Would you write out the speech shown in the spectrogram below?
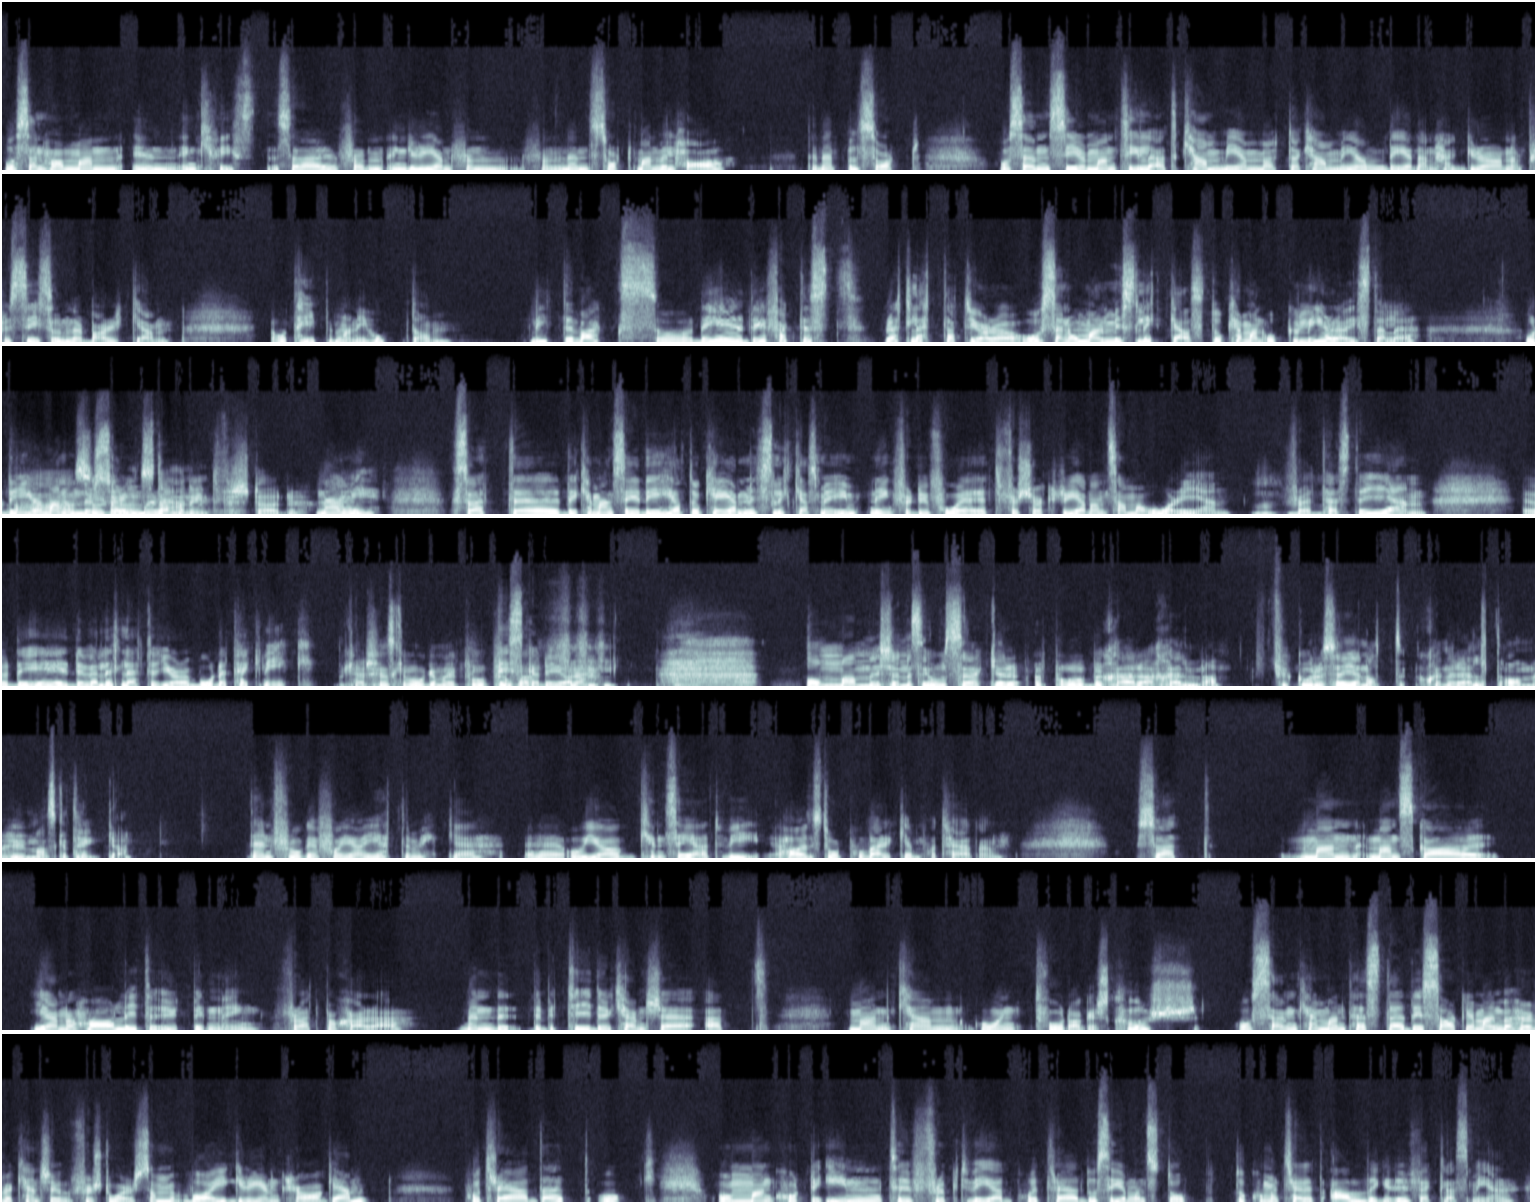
och sen har man en, en kvist sådär, från en gren från, från den sort man vill ha, den äppelsort. Och sen ser man till att kammium möter kammium, det är den här gröna precis under barken. Och tejpar man ihop dem. Lite vax och det är, det är faktiskt rätt lätt att göra. Och sen om man misslyckas, då kan man okulera istället. Och det gör man Ah, under så sommaren. grundstammen är inte förstörd? Nej, så att eh, det kan man säga, det är helt okej att misslyckas med ympning för du får ett försök redan samma år igen för att testa igen. Och det, är, det är väldigt lätt att göra både teknik. Då kanske jag ska våga mig på att prova. Det ska du göra. Om man känner sig osäker på att beskära själv, då? Går det att säga något generellt om hur man ska tänka? Den frågan får jag jättemycket. Eh, och jag kan säga att vi har en stor påverkan på träden. Så att man, man ska gärna ha lite utbildning för att beskära. Men det, det betyder kanske att man kan gå en två dagars kurs och sen kan man testa. Det är saker man behöver kanske förstå, som vad är grenkragen? På trädet och om man kortar in till fruktved på ett träd, då ser man stopp. Då kommer trädet aldrig utvecklas mer.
